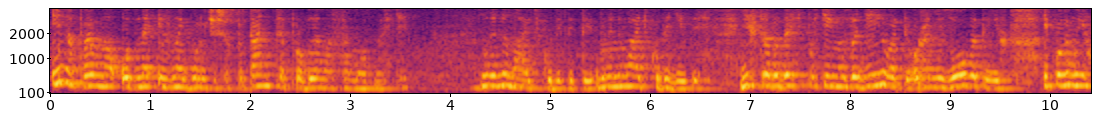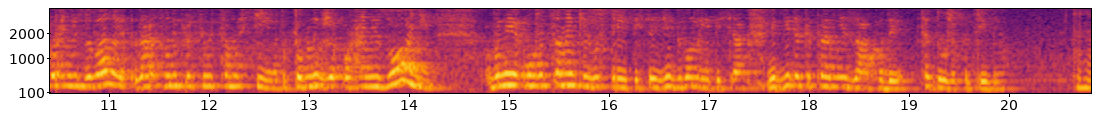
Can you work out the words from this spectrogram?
І напевно, одне із найболючіших питань це проблема самотності. Вони не мають куди піти, вони не мають куди дітись. Їх треба десь постійно задіювати, організовувати їх. І коли ми їх організували, зараз вони працюють самостійно, тобто вони вже організовані. Вони можуть саменькі зустрітися, зідзвонитися, відвідати певні заходи. Це дуже потрібно. Угу.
